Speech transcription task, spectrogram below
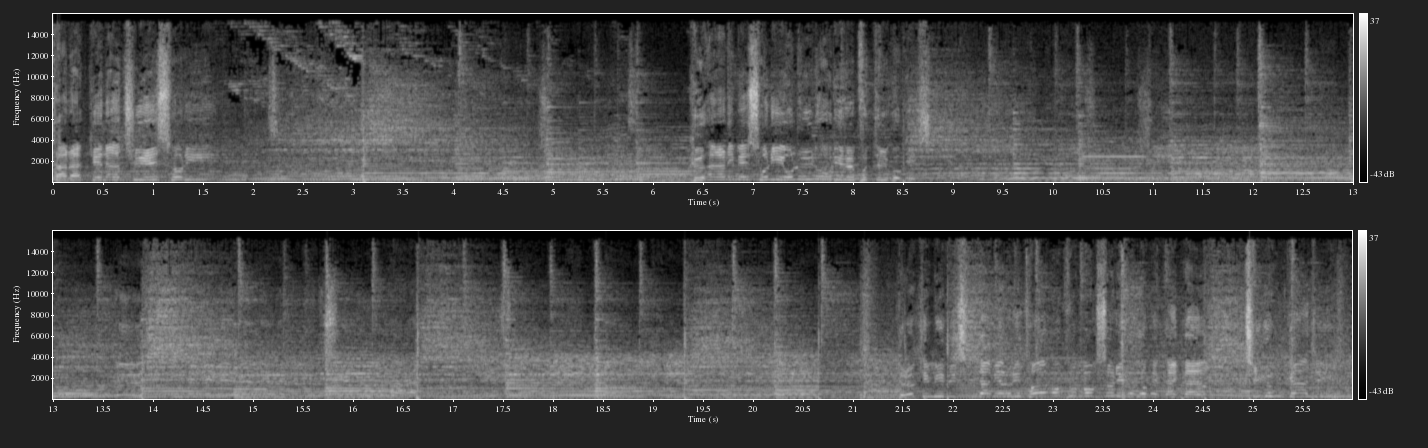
자나깨나 주의 소리 그 하나님의 손이 오늘도 우리를 붙들고 계십니다. 그렇게 믿으신다면 우리 더 높은 목소리로 고백할까요? 지금까지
